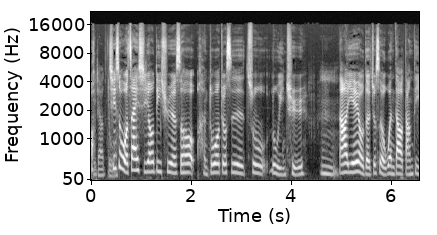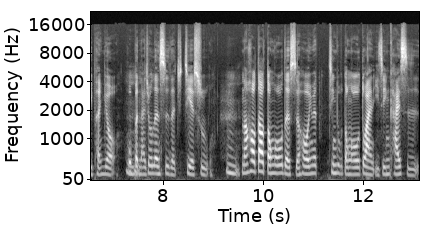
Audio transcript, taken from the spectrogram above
比较多？其实我在西欧地区的时候，很多就是住露营区，嗯，然后也有的就是有问到当地朋友，我本来就认识的借宿，嗯，然后到东欧的时候，因为进入东欧段已经开始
